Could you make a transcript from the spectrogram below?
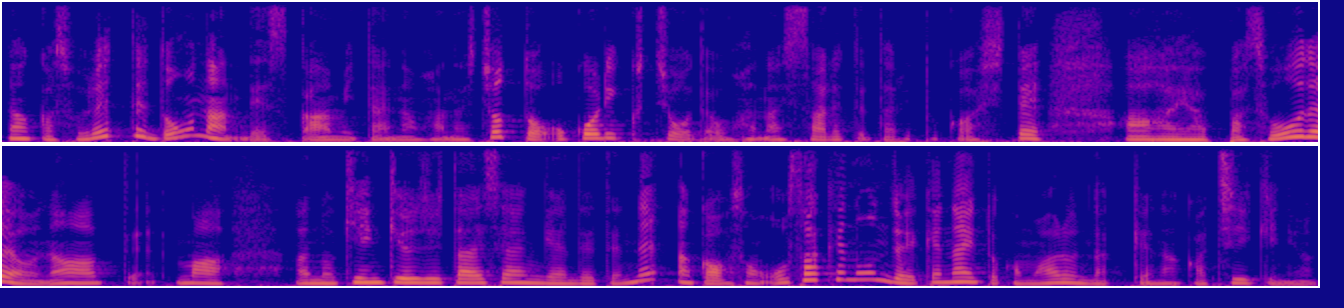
なんかそれってどうなんですかみたいなお話ちょっと怒り口調でお話しされてたりとかしてああやっぱそうだよなって。まああの緊急事態宣言出てねなんかそのお酒飲んじゃいけないとかもあるんだっけ？なんか地域によっ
